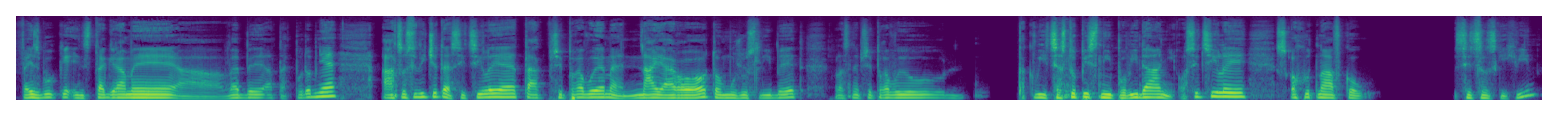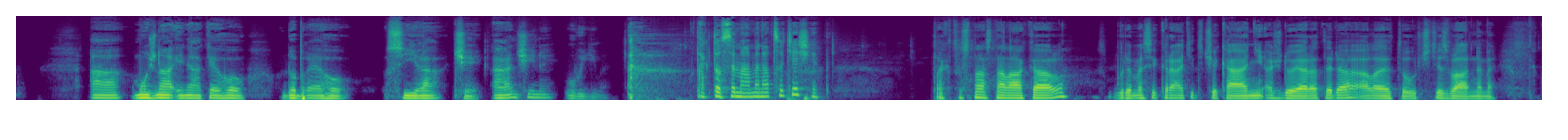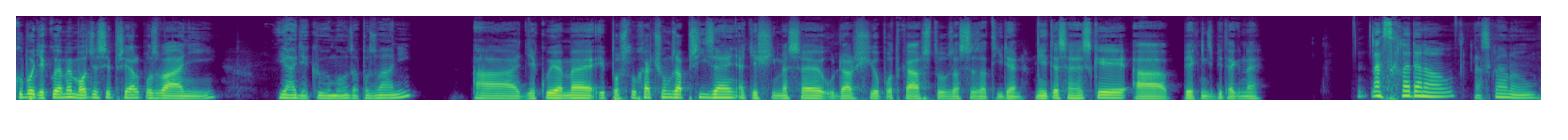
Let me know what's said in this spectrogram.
Facebooky, Instagramy a weby a tak podobně. A co se týče té Sicílie, tak připravujeme na jaro, to můžu slíbit, vlastně připravuju takový cestopisný povídání o Sicílii s ochutnávkou sicilských vín a možná i nějakého dobrého síra či arančíny. Uvidíme. Tak to se máme na co těšit. Tak to s nás nalákal. Budeme si krátit čekání až do jara teda, ale to určitě zvládneme. Kubo, děkujeme moc, že jsi přijal pozvání. Já děkuji moc za pozvání a děkujeme i posluchačům za přízeň a těšíme se u dalšího podcastu zase za týden. Mějte se hezky a pěkný zbytek dne. Naschledanou. Naschledanou.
